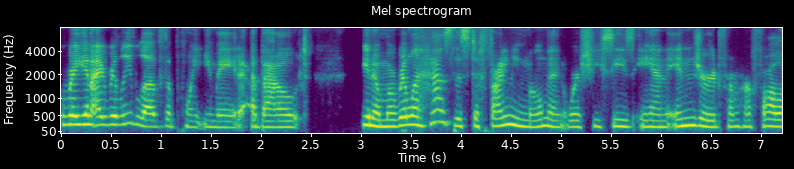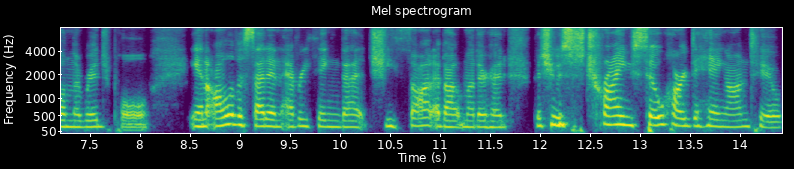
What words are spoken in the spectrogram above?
Reagan, I really love the point you made about you know, Marilla has this defining moment where she sees Anne injured from her fall on the ridgepole. And all of a sudden, everything that she thought about motherhood, that she was just trying so hard to hang on to,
